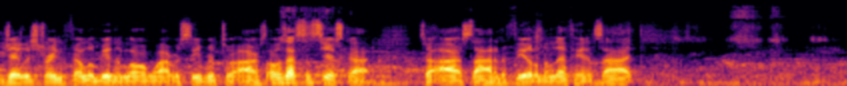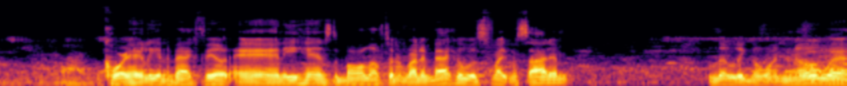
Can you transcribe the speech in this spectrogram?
Jalen Stringfellow being the long wide receiver to our. Oh, is that Sincere Scott? To our side of the field on the left hand side. Corey Haley in the backfield, and he hands the ball off to the running back who was flanked beside him. Literally going nowhere.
